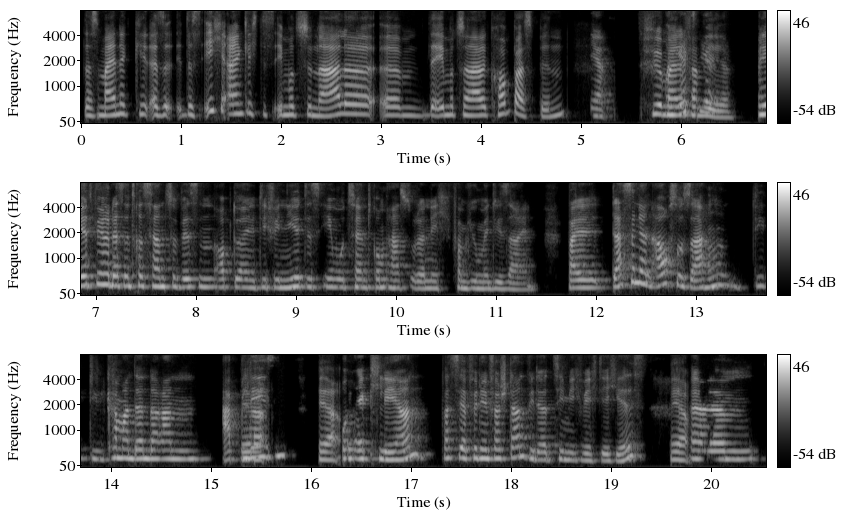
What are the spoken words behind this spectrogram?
dass meine Kinder, also dass ich eigentlich das emotionale, ähm, der emotionale Kompass bin ja. für meine Familie. Und jetzt wäre das interessant zu wissen, ob du ein definiertes Emozentrum hast oder nicht vom Human Design. Weil das sind dann auch so Sachen, die, die kann man dann daran ablesen ja. Ja. und erklären, was ja für den Verstand wieder ziemlich wichtig ist. Ja. Ähm,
